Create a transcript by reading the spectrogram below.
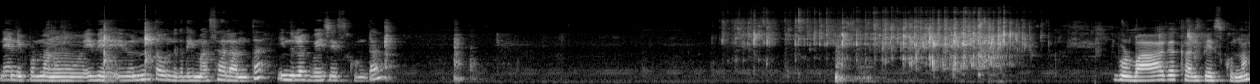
నేను ఇప్పుడు మనం ఇవి ఇవి ఉంది కదా ఈ మసాలా అంతా ఇందులోకి వేసేసుకుంటా. ఇప్పుడు బాగా కలిపేసుకుందాం.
